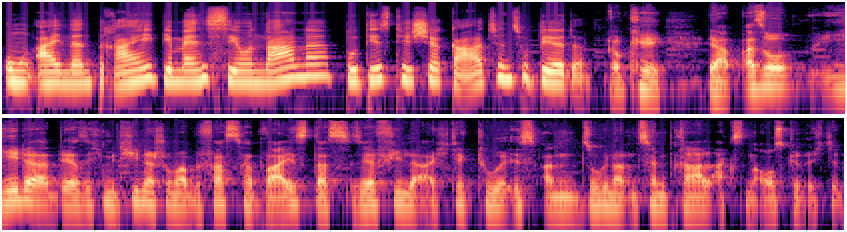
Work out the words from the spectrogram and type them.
um einen dreidimensionalen buddhistischen Garten zu bilden. Okay, ja, also jeder, der sich mit China schon mal befasst hat, weiß, dass sehr viele Architektur ist an sogenannten Zentralachsen ausgerichtet.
